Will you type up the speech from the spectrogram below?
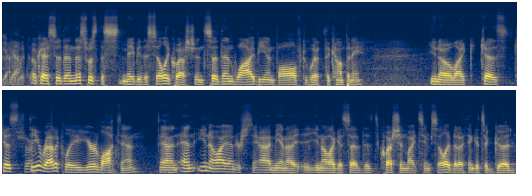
yeah, Yeah. we would- Okay, so then this was the maybe the silly question. So then why be involved with the company? You know, like because theoretically you're locked in, and and you know I understand. I mean, I you know like I said, the question might seem silly, but I think it's a good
